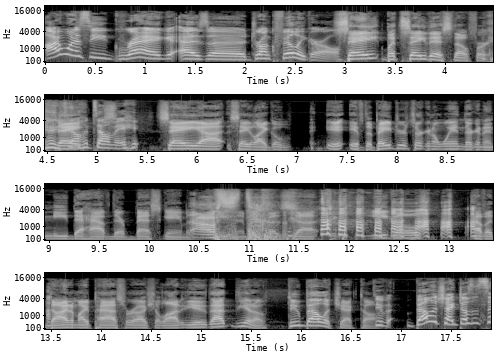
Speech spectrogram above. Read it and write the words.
I want to see Greg as a drunk Philly girl. say, but say this though first. Okay, say, tell, tell me. Say, uh, say like. oh, i- If the Patriots are going to win, they're going to need to have their best game of the Oh, season because, uh, because the Eagles have a dynamite pass rush. A lot of you that you know do Belichick talk. Dude, Belichick doesn't say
